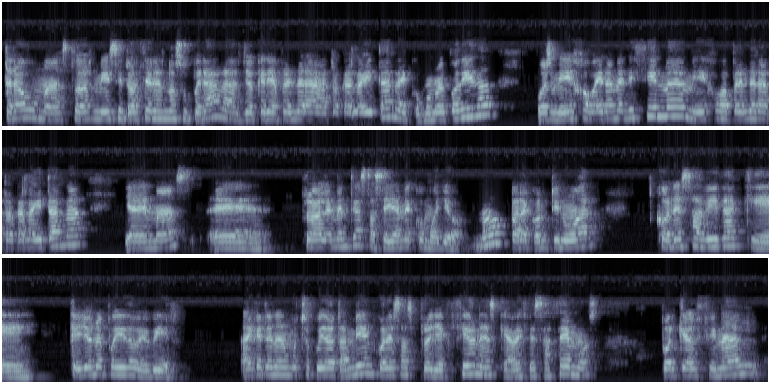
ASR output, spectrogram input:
traumas, todas mis situaciones no superadas. Yo quería aprender a tocar la guitarra y como no he podido, pues mi hijo va a ir a medicina, mi hijo va a aprender a tocar la guitarra y además eh, probablemente hasta se llame como yo, ¿no? Para continuar con esa vida que, que yo no he podido vivir. Hay que tener mucho cuidado también con esas proyecciones que a veces hacemos, porque al final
